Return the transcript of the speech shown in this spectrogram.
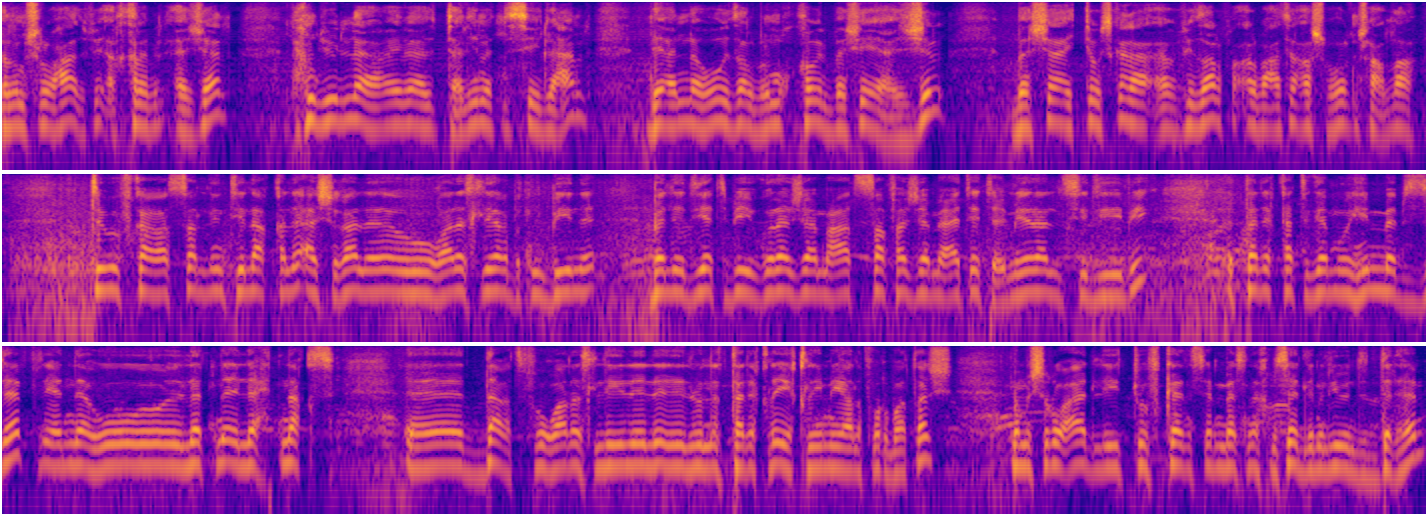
المشروعات في أقرب الأجال. الحمد لله إلى تعليمات السيد العام بأنه يضرب المقاول باش يعجل باش يتوسكر في ظرف أربعة أشهر إن شاء الله. توفق غصر الانطلاق الاشغال وغرس اللي ربط بين بلدية بيقرا جامعة الصفا جامعة تعميرة لسيدي بي. الطريقة تلقى مهمة بزاف لأنه لا نقص آه، الضغط في غرس الطريق الاقليميه 2014 المشروعات اللي كان سماسنا 5 مليون درهم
